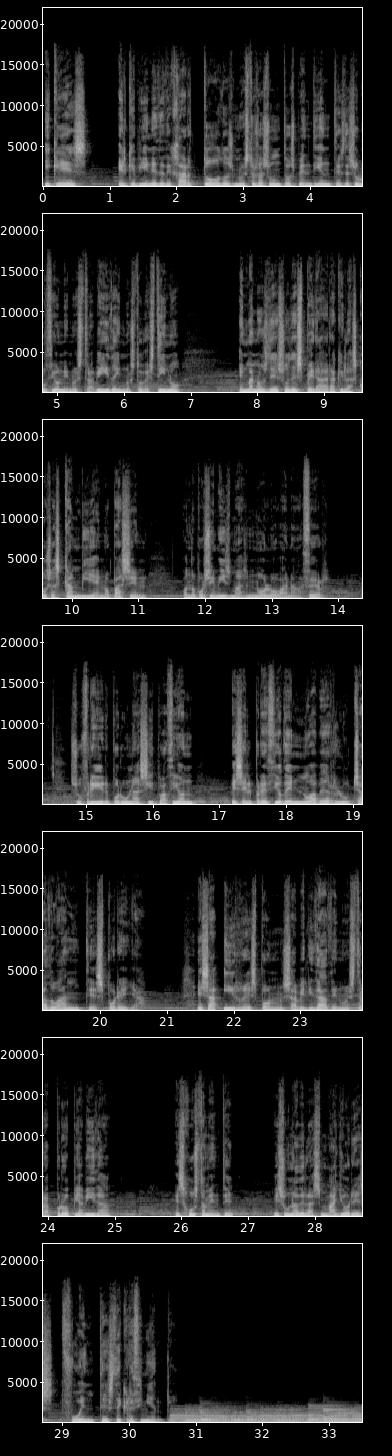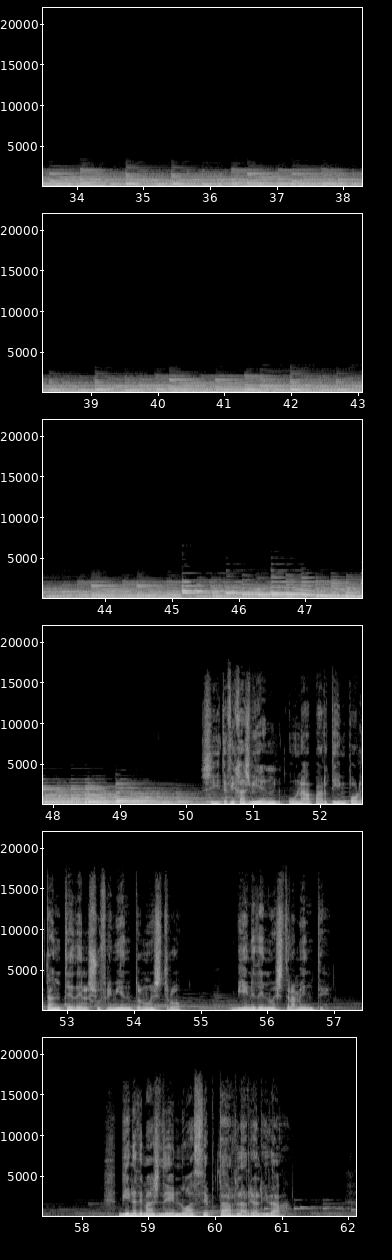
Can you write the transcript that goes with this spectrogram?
y que es el que viene de dejar todos nuestros asuntos pendientes de solución y nuestra vida y nuestro destino en manos de eso de esperar a que las cosas cambien o pasen cuando por sí mismas no lo van a hacer. Sufrir por una situación es el precio de no haber luchado antes por ella. Esa irresponsabilidad de nuestra propia vida es justamente es una de las mayores fuentes de crecimiento. Si te fijas bien, una parte importante del sufrimiento nuestro viene de nuestra mente. Viene además de no aceptar la realidad,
